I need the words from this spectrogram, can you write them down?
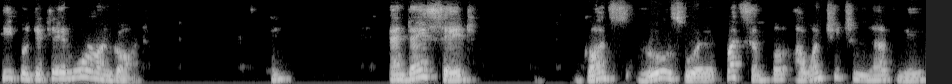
people declared war on God. And they said, God's rules were quite simple. I want you to love me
